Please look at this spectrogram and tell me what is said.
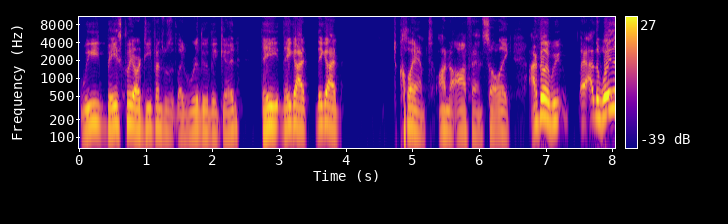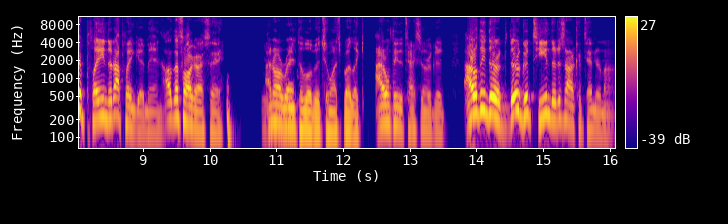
we basically our defense was like really, really good. They they got they got clamped on the offense. So like I feel like we the way they're playing, they're not playing good, man. Uh, That's all I gotta say. I know I ranted a little bit too much, but like I don't think the Texans are good. I don't think they're they're a good team. They're just not a contender in my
